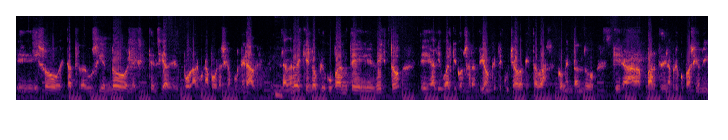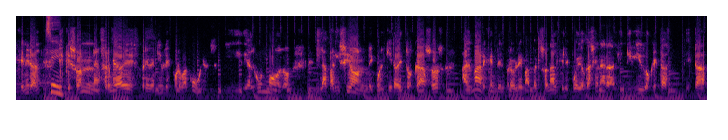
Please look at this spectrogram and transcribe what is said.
eh, eso está traduciendo la existencia de alguna población vulnerable. La verdad es que lo preocupante de esto, eh, al igual que con sarampión, que te escuchaba que estabas comentando que era parte de la preocupación en general, es que son enfermedades prevenibles por vacunas. Y de algún modo la aparición de cualquiera de estos casos, al margen del problema personal que le puede ocasionar al individuo que está está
